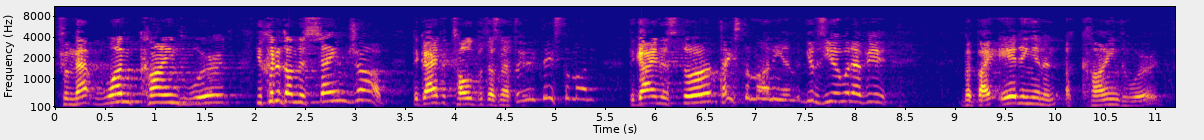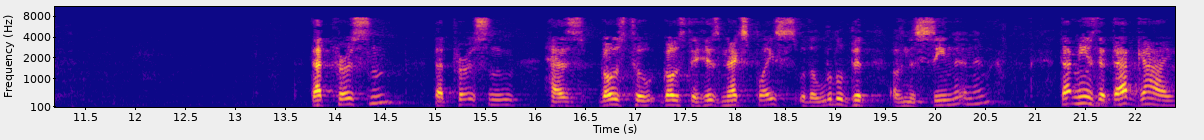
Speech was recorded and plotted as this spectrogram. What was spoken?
from that one kind word, you could have done the same job. The guy that told but doesn't have to taste the money. The guy in the store takes the money and gives you whatever you. But by adding in an, a kind word, that person, that person has goes to goes to his next place with a little bit of nesina in him. That means that that guy,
